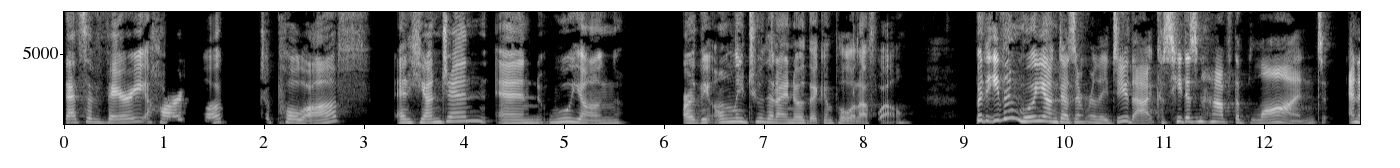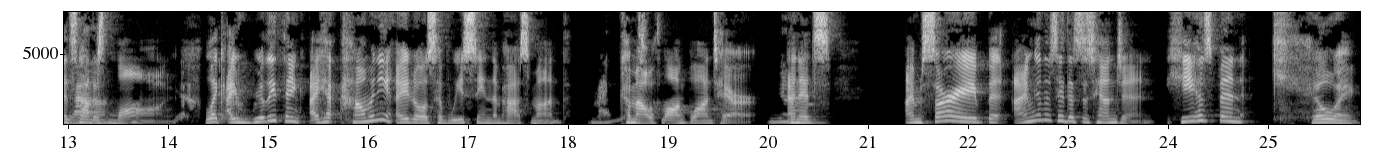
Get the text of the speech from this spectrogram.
That's a very hard look to pull off. And Hyunjin and Woo Young are the only two that I know that can pull it off well. But even Woo Young doesn't really do that because he doesn't have the blonde and it's not as long. Like I really think I ha- how many idols have we seen the past month come out with long blonde hair? And it's I'm sorry, but I'm going to say this is Hyunjin. He has been killing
